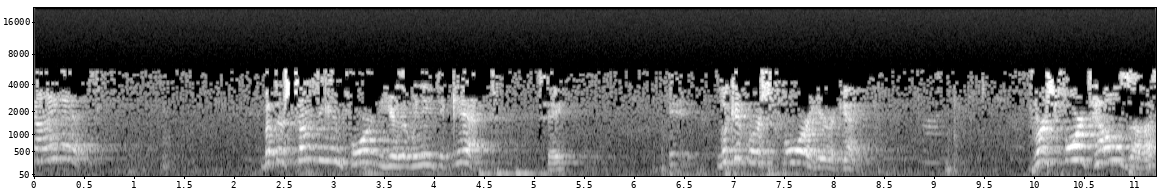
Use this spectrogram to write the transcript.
shine it? But there's something important here that we need to get. See? Look at verse 4 here again. Verse 4 tells us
